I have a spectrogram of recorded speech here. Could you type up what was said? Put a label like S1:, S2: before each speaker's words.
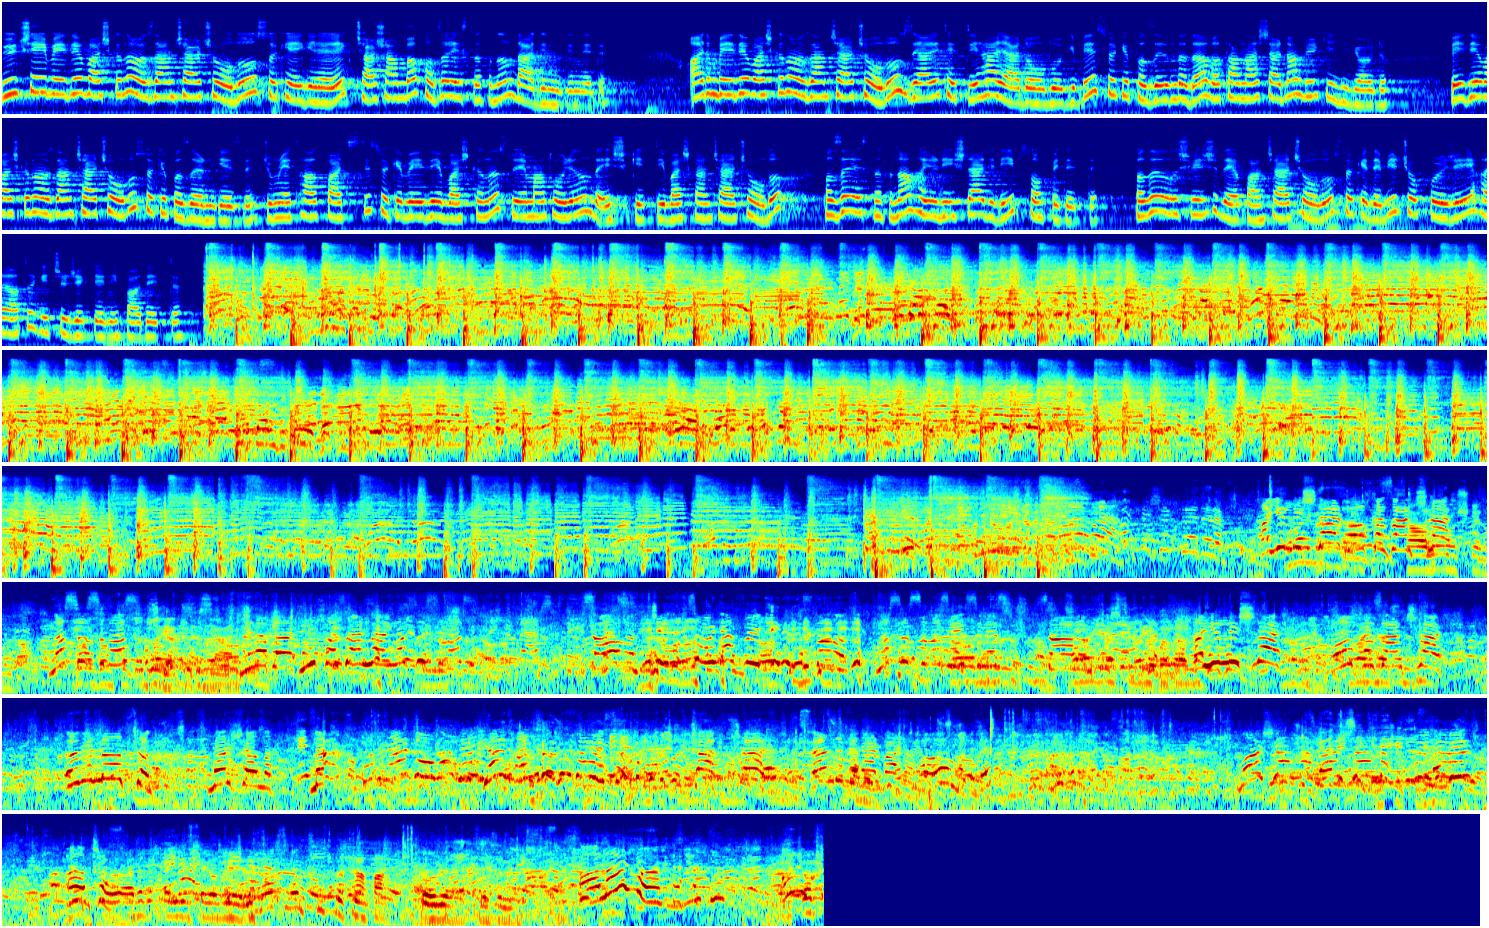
S1: Büyükşehir Belediye Başkanı Özlem Çerçioğlu Söke'ye gelerek çarşamba pazar esnafının derdini dinledi. Aydın Belediye Başkanı Özlem Çerçioğlu ziyaret ettiği her yerde olduğu gibi Söke pazarında da vatandaşlardan büyük ilgi gördü. Belediye Başkanı Özlem Çerçioğlu Söke pazarını gezdi. Cumhuriyet Halk Partisi Söke Belediye Başkanı Süleyman Toylan'ın da eşlik ettiği Başkan Çerçioğlu pazar esnafına hayırlı işler dileyip sohbet etti. Pazar alışverişi de yapan Çerçioğlu, Söke'de birçok projeyi hayata geçireceklerini ifade etti.
S2: Hayırlı işler, bol kazançlar. Nasılsınız? Merhaba, iyi pazarlar. Nasılsınız? Sağ olun. Hiç elinizi oynatmayın, eliniz dolu. Nasılsınız, iyisiniz? Sağ olun, teşekkür ederim. Hayırlı işler, bol kazançlar. Ömürlü olsun. Maşallah. Ne? Nerede Ağlar mı? Çok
